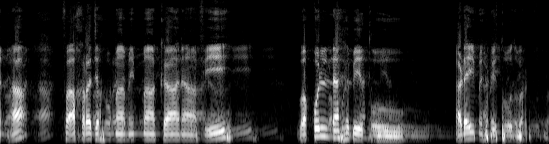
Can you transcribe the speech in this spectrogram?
അൻഹ ഫഅഖ്റജഹുമ മിമ്മാ കാനാ ഫീഹ് ഇഹ്ബിതു എന്ന് പറഞ്ഞു.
